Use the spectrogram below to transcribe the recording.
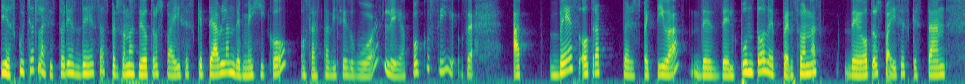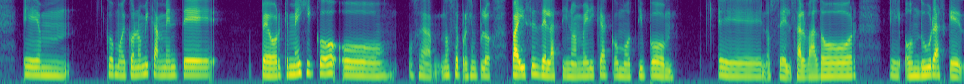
y escuchas las historias de esas personas de otros países que te hablan de México, o sea, hasta dices, órale, ¿a poco sí? O sea, ves otra perspectiva desde el punto de personas de otros países que están em, como económicamente peor que México o, o sea, no sé, por ejemplo, países de Latinoamérica como tipo eh, no sé, El Salvador, eh, Honduras, que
